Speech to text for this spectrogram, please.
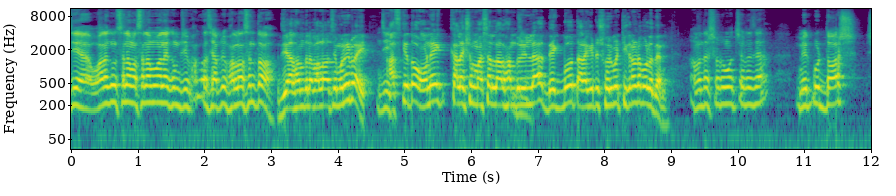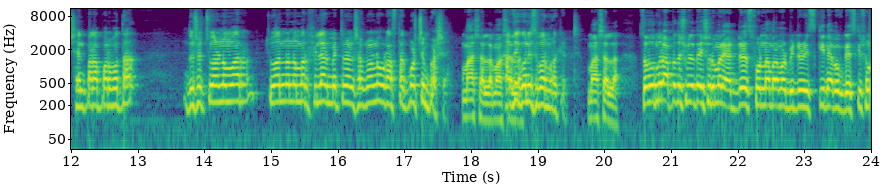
জি ওয়ালাইকুম সালাম আসসালামু আলাইকুম। জি ভালো আছি। আপনি ভালো আছেন তো? জি আলহামদুলিল্লাহ ভালো আছি। মনির ভাই আজকে তো অনেক কালেকশন মাসাল্লাহ আলহামদুলিল্লাহ। দেখব তার আগে একটু শোরুমের ঠিকানাটা বলে দেন। আমাদের শোরুম হচ্ছে মিরপুর দশ সেনপাড়া পর্বতা। দুশো চুয়ান্ন নম্বর চুয়ান্ন নম্বর ফিলার মেট্রো রেল সংলগ্ন রাস্তার পশ্চিম পাশে। মাশাল্লাহ মাশাল্লাহ হাতিগনি সুপার মার্কেট মাশাল্লাহ সো বন্ধুরা আপনাদের সুবিধাতে এই শোরুমের অ্যাড্রেস ফোন নাম্বার আমার ভিডিওর স্ক্রিন এবং ডেসক্রিপশন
